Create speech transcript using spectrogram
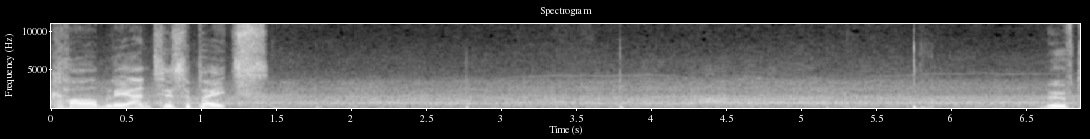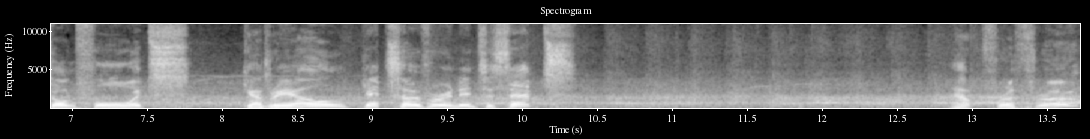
Calmly anticipates. Moved on forwards. Gabriel gets over and intercepts. Out for a throw.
